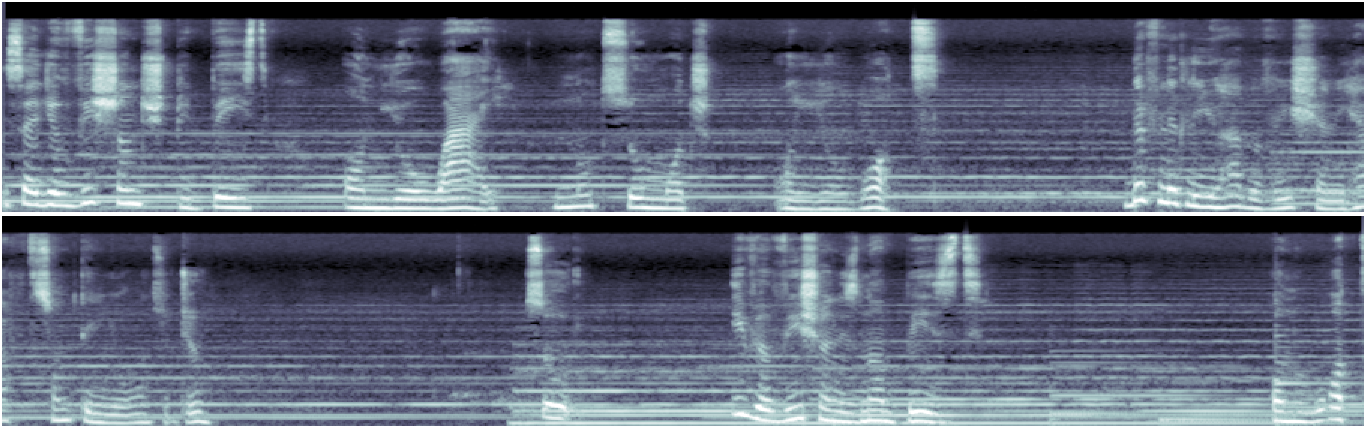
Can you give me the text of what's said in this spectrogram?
he said your vision should be based on your why, not so much on your what. Definitely, you have a vision, you have something you want to do. So, if your vision is not based on what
